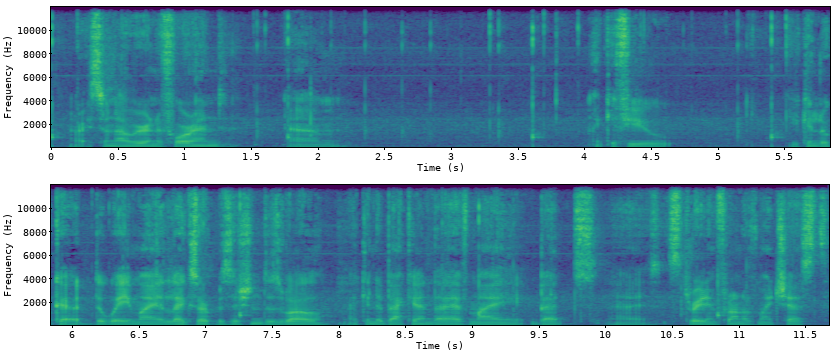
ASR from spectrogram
All right, so now we're in the forehand. Um, like if you you can look at the way my legs are positioned as well. Like in the backhand, I have my bat uh, straight in front of my chest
